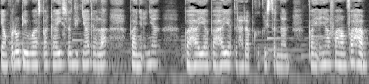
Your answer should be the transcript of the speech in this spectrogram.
Yang perlu diwaspadai selanjutnya adalah banyaknya bahaya-bahaya terhadap kekristenan, banyaknya faham-faham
